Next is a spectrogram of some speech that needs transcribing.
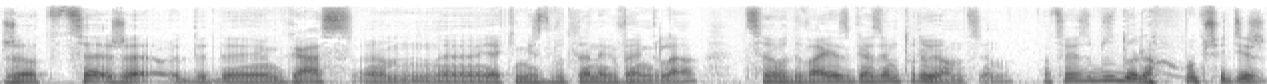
że, od że d- gaz, e, jakim jest dwutlenek węgla, CO2 jest gazem trującym. No co jest bzdurą, bo przecież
